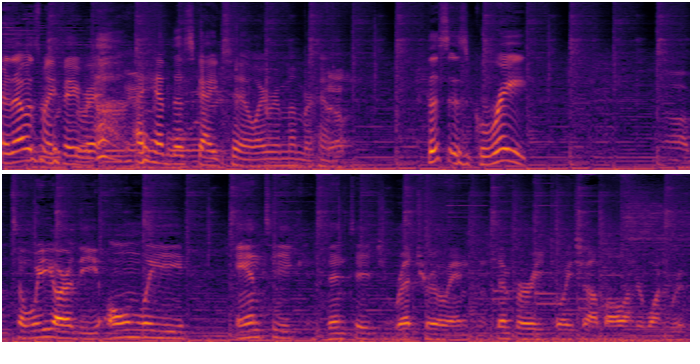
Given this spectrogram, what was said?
sure. That was my favorite. I had this guy too. I remember him. Yeah. This is great. Um, so we are the only antique, vintage, retro, and contemporary toy shop all under one roof.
